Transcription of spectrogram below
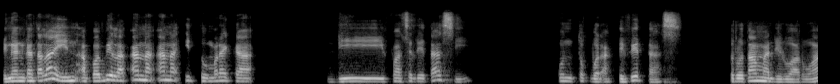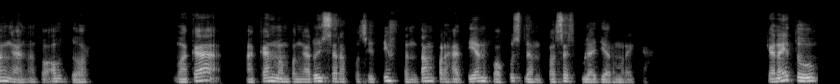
Dengan kata lain, apabila anak-anak itu mereka difasilitasi untuk beraktivitas, terutama di luar ruangan atau outdoor, maka akan mempengaruhi secara positif tentang perhatian, fokus, dan proses belajar mereka. Karena itu,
